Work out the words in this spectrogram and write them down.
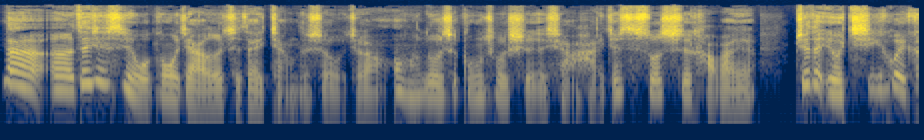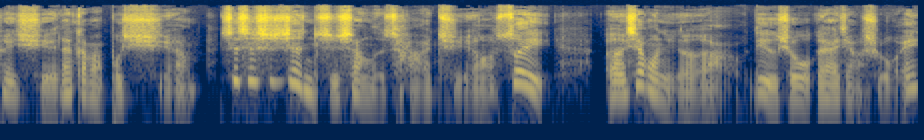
那呃，这件事情我跟我家儿子在讲的时候，我就要哦，如果是工作室的小孩，就是说思考吧，觉得有机会可以学，那干嘛不学啊？这这是认知上的差距啊、哦。所以呃，像我女儿啊，例如说，我跟她讲说，哎，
